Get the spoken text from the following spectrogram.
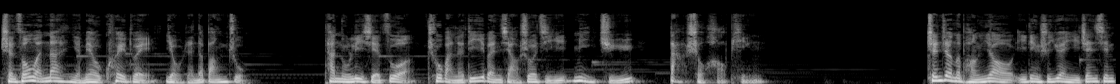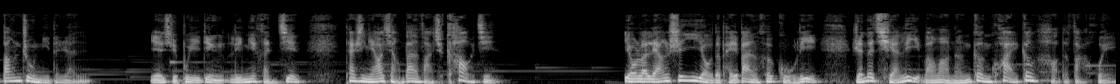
沈从文呢也没有愧对友人的帮助，他努力写作，出版了第一本小说集《蜜橘》，大受好评。真正的朋友一定是愿意真心帮助你的人，也许不一定离你很近，但是你要想办法去靠近。有了良师益友的陪伴和鼓励，人的潜力往往能更快、更好的发挥。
